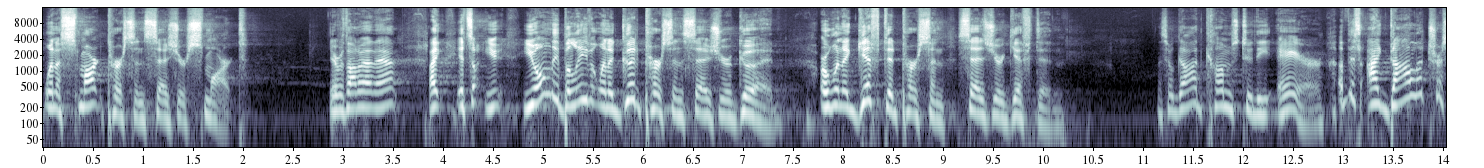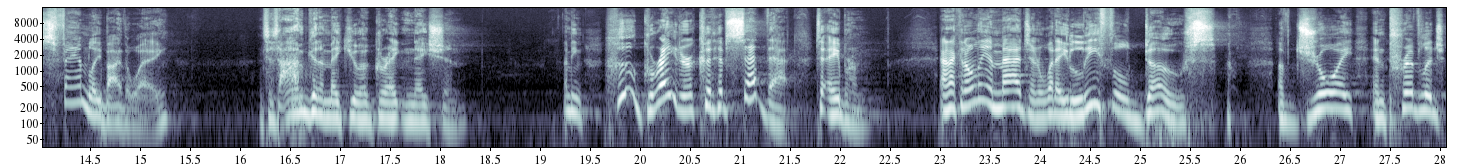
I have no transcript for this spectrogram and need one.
when a smart person says you're smart. You ever thought about that? Like, it's, you, you only believe it when a good person says you're good, or when a gifted person says you're gifted. And so God comes to the heir of this idolatrous family, by the way, and says, I'm going to make you a great nation. I mean, who greater could have said that to Abram? And I can only imagine what a lethal dose of joy and privilege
